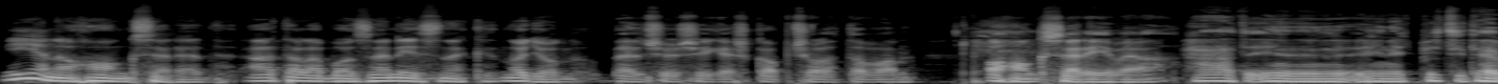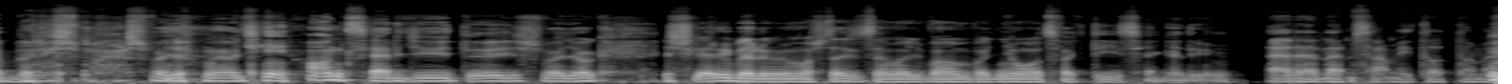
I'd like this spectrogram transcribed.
Milyen a hangszered? Általában a zenésznek nagyon bensőséges kapcsolata van a hangszerével. Hát én, én egy picit ebben is más vagyok, mert hogy én hangszergyűjtő is vagyok, és körülbelül most azt hiszem, hogy van vagy 8 vagy 10 hegedűm. Erre nem számítottam.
